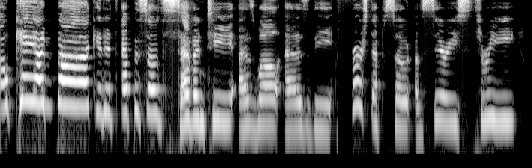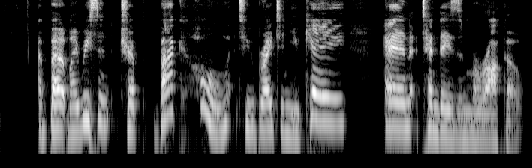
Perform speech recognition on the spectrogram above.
Okay, I'm back, and it's episode 70, as well as the first episode of series three about my recent trip back home to Brighton, UK, and 10 days in Morocco.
